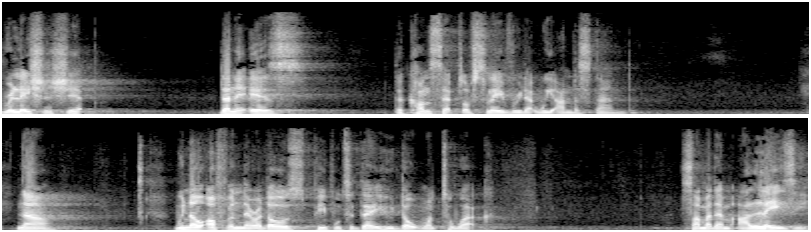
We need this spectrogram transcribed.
relationship than it is the concept of slavery that we understand. Now, we know often there are those people today who don't want to work. Some of them are lazy.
